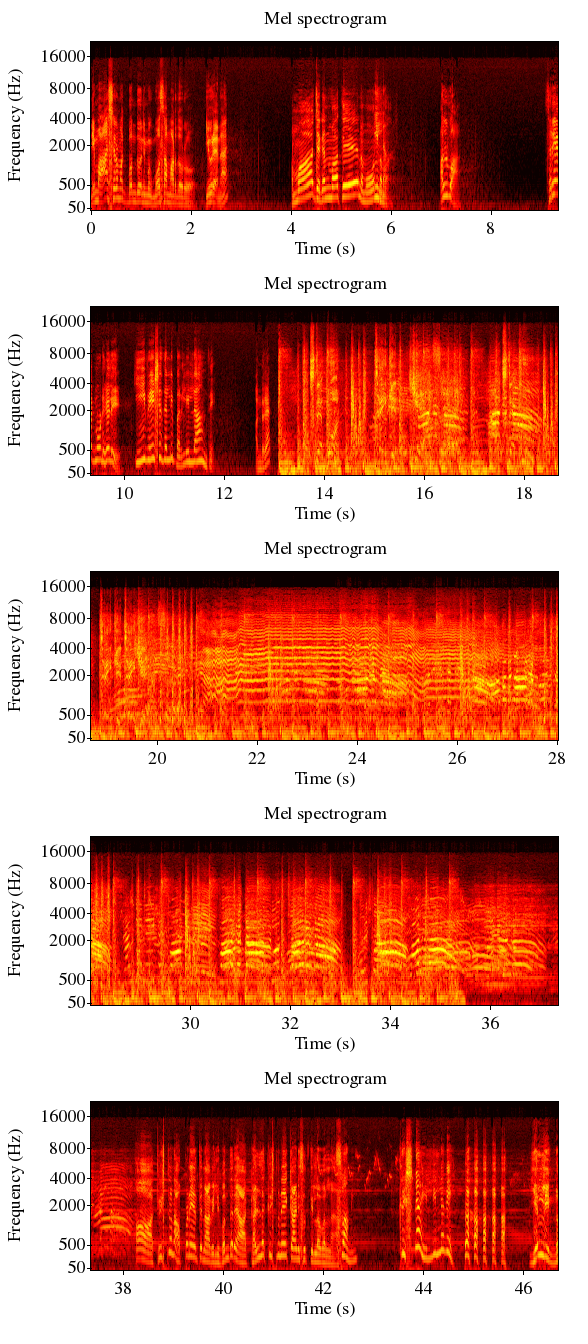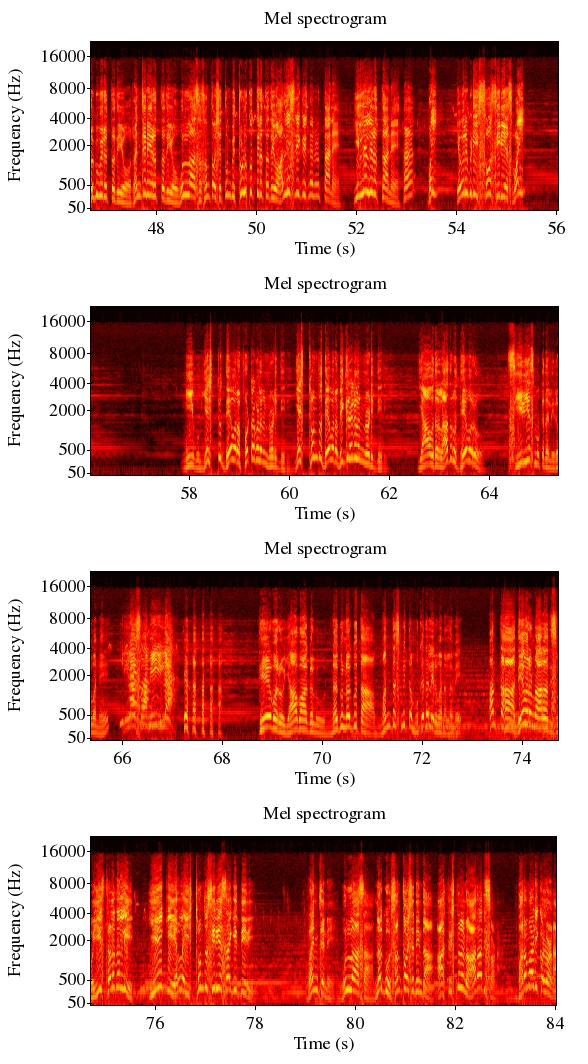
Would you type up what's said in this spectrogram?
ನಿಮ್ಮ ಆಶ್ರಮಕ್ಕೆ ಬಂದು ನಿಮಗ್ ಮೋಸ ಮಾಡಿದವರು ಇವರೇನಾ? ಅಮ್ಮ ಜಗನ್ಮಾತೆ ನಮೋ ಇಲ್ಲ. ನಮಃ. ಅಲ್ವಾ? ಸರಿಯಾಗಿ ನೋಡಿ ಹೇಳಿ. ಈ ವೇಷದಲ್ಲಿ ಬರಲಿಲ್ಲ ಅಂದೆ. ಅಂದ್ರೆ? Step one, take it. Step two, take it take it. ಕೃಷ್ಣನ ಅಪ್ಪಣೆಯಂತೆ ನಾವಿಲ್ಲಿ ಬಂದರೆ ಆ ಕಳ್ಳ ಕೃಷ್ಣನೇ ಕಾಣಿಸುತ್ತಿಲ್ಲವಲ್ಲ? ಸ್ವಾಮಿ ಕೃಷ್ಣ ಇಲ್ಲಿಲ್ಲವೇ? ಎಲ್ಲಿ ನಗುವಿರುತ್ತದೆಯೋ ರಂಜನೆ ಇರುತ್ತದೆಯೋ ಉಲ್ಲಾಸ ಸಂತೋಷ ತುಂಬಿ ತುಳುಕುತ್ತಿರುತ್ತದೆಯೋ ಅಲ್ಲಿ ಶ್ರೀಕೃಷ್ಣನಿರುತ್ತಾನೆ ಇಲ್ಲೆಲ್ಲಿರುತ್ತಾನೆ? ವೈ? ಬಿಡಿ ಸೋ ಸೀರಿಯಸ್ ವೈ? ನೀವು ಎಷ್ಟು ದೇವರ ಫೋಟೋಗಳನ್ನು ನೋಡಿದ್ದೀರಿ ಎಷ್ಟೊಂದು ದೇವರ ವಿಗ್ರಹಗಳನ್ನು ನೋಡಿದ್ದೀರಿ ಯಾವುದರಲ್ಲಾದರೂ ದೇವರು ಸೀರಿಯಸ್ ಮುಖದಲ್ಲಿರುವನೇ? ಇಲ್ಲ ಸ್ವಾಮಿ ಇಲ್ಲ. ದೇವರು ಯಾವಾಗಲೂ ನಗು ನಗುತ್ತಾ ಮಂದಸ್ಮಿತ ಮುಖದಲ್ಲಿರುವನಲ್ಲವೇ? ಅಂತಹ ದೇವರನ್ನು ಆರಾಧಿಸುವ ಈ ಸ್ಥಳದಲ್ಲಿ ಏಕೆ ಎಲ್ಲ ಇಷ್ಟೊಂದು ಸೀರಿಯಸ್ ಆಗಿದ್ದೀರಿ? ರಂಜನೆ, ಉಲ್ಲಾಸ, ನಗು, ಸಂತೋಷದಿಂದ ಆ ಕೃಷ್ಣನನ್ನು ಆರಾಧಿಸೋಣ. ಬರಮಾಡಿಕೊಳ್ಳೋಣ.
